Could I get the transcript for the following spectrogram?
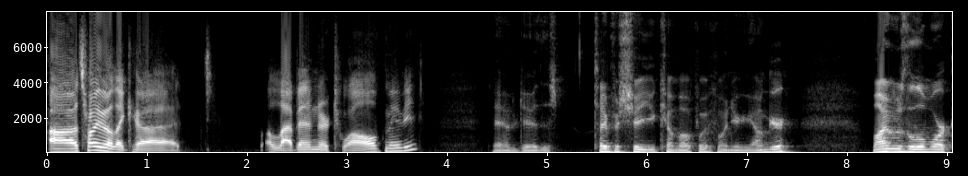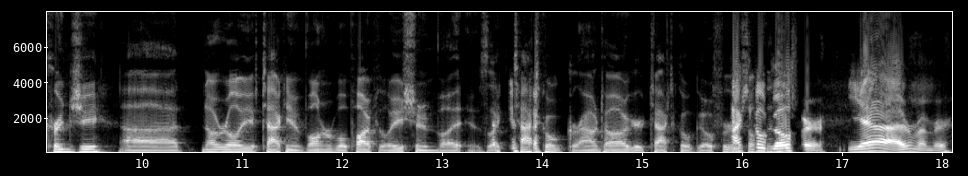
Uh, it's probably about like uh, eleven or twelve, maybe. Damn, dude, this type of shit you come up with when you're younger. Mine was a little more cringy. Uh, not really attacking a vulnerable population, but it was like tactical groundhog or tactical gopher or Tactical something. gopher. Yeah, I remember.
